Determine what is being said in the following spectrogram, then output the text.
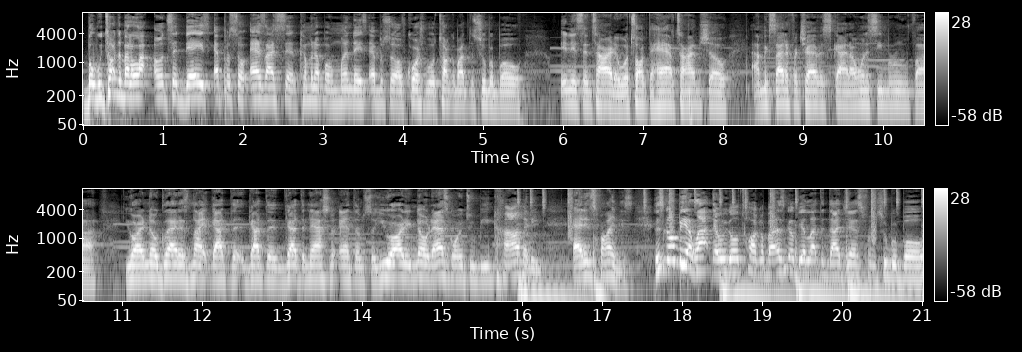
But we talked about a lot on today's episode. As I said, coming up on Monday's episode, of course, we'll talk about the Super Bowl in its entirety. We'll talk the halftime show. I'm excited for Travis Scott. I want to see Maroon 5. You already know Gladys Knight got the got the got the national anthem, so you already know that's going to be comedy at its finest. There's gonna be a lot that we're gonna talk about. It's gonna be a lot to digest from Super Bowl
